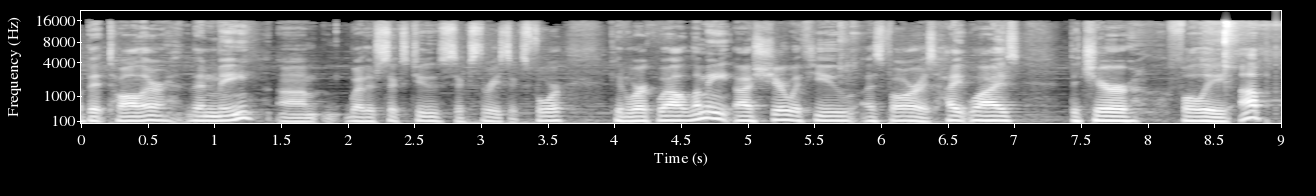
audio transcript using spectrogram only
a bit taller than me, um, whether 6'2", 6'3", 6'4", can work well. Let me uh, share with you as far as height-wise, the chair fully up,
